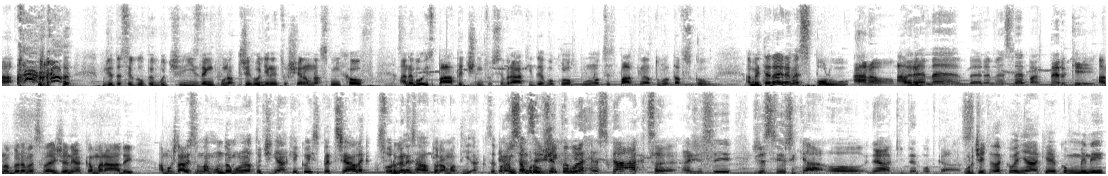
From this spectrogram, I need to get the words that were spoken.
A můžete si koupit buď jízdenku na 3 hodiny, což je jenom na Smíchov, anebo i zpáteční, což se vrátíte v okolo půlnoci zpátky na tu Vltavskou. A my teda jedeme spolu. Ano, a bereme, my... bereme své partnerky. Ano, bereme své ženy a kamarády. A možná bychom tam Ondra mohli natočit nějaký jako speciálek s organizátorama té akce. Já si myslím, že to bude hezká akce a že si, že si říká o nějaký ten podcast. Určitě takový nějaký jako mini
